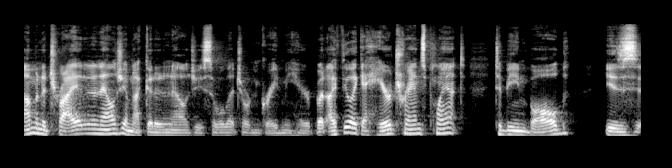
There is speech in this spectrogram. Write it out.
I'm going to try at an analogy. I'm not good at analogies, so we'll let Jordan grade me here. But I feel like a hair transplant to being bald is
